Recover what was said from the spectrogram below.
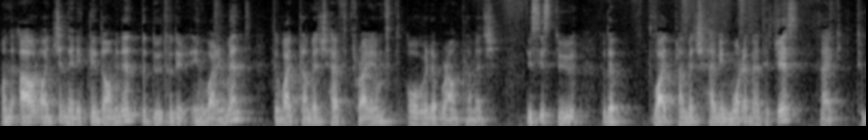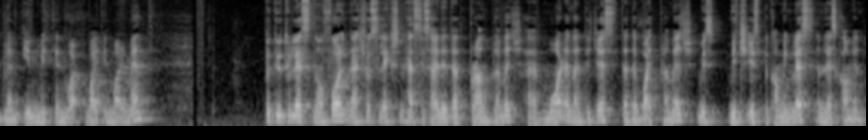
on the owl are genetically dominant, but due to the environment, the white plumage have triumphed over the brown plumage. This is due to the white plumage having more advantages, like to blend in with the white environment. But due to less snowfall, natural selection has decided that brown plumage have more advantages than the white plumage, which, which is becoming less and less common.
